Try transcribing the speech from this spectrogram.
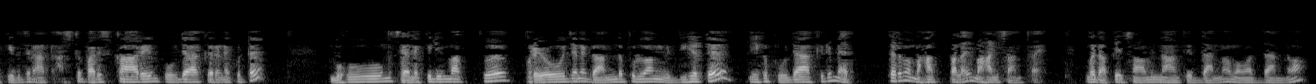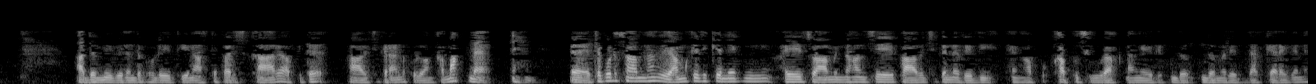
කිව්ව විදිහට අෂ්ට පරිස්කාරයෙන් පූජා කරනකොට බොහෝම සැලකිලිමත්ව ප්‍රයෝජන ගන්න පුළුවන් විදිහට මේක පූජා කිරීම ඇත්තටම මහත්ඵලයි මහානිසංසයි. මොකද අපේ ස්වාමීන් වහන්සේත් දන්නවා මමත් දන්නවා. අද මේ වෙරඳ පොලේ තියෙන අෂ්ට පරිස්කාර අපිට පාවිච්චි කරන්න පුළුවන් කමක් නැහැ. එතකොට ස්වාමීන් යම් කිසි කෙනෙක් ඒ ස්වාමීන් වහන්සේ පාවිච්චි කරන රෙදි දැන් කපු සිවුරක් නම් ඒ හොඳ හොඳම රෙද්දක් අරගෙන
